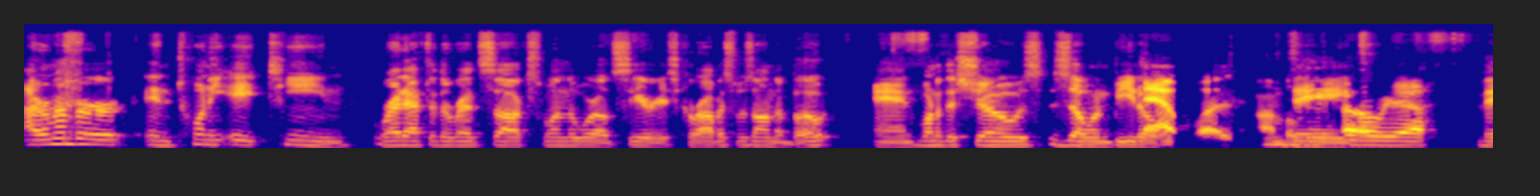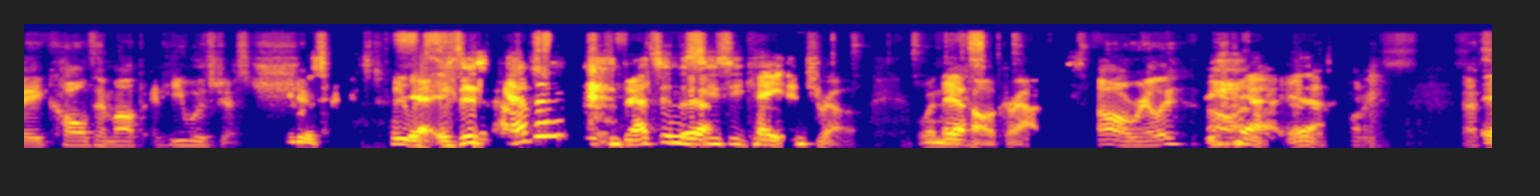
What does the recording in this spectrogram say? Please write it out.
I remember in 2018, right after the Red Sox won the World Series, Carrabis was on the boat, and one of the shows, Zoe and Beetle, That was unbelievable. they Oh yeah. they called him up, and he was just He shit. was- He was yeah, is this shit-house. Kevin? That's in the Yeah. CCK intro when they Yes. call crap. oh, really? Oh, Yeah, yeah. That's funny. That's, Yeah,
